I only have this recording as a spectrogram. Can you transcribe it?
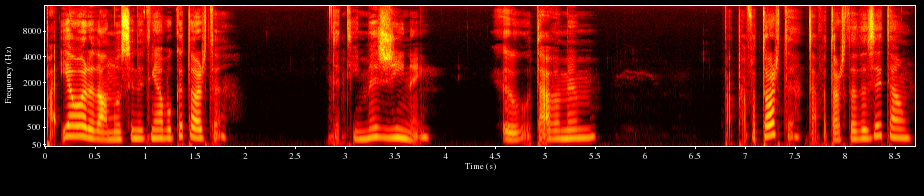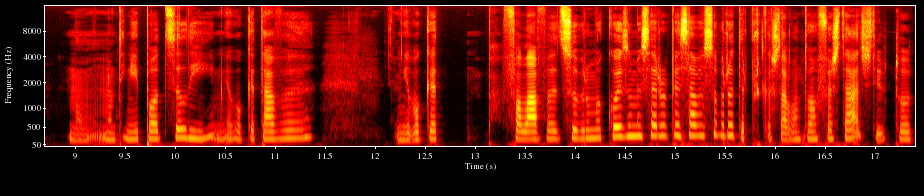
Pá, e à hora do almoço ainda tinha a boca torta. Portanto, imaginem, eu estava mesmo. Estava torta, estava torta de azeitão. Não, não tinha hipótese ali. A minha boca estava. A minha boca pá, falava sobre uma coisa, o meu cérebro pensava sobre outra, porque eles estavam tão afastados, tipo, todo,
